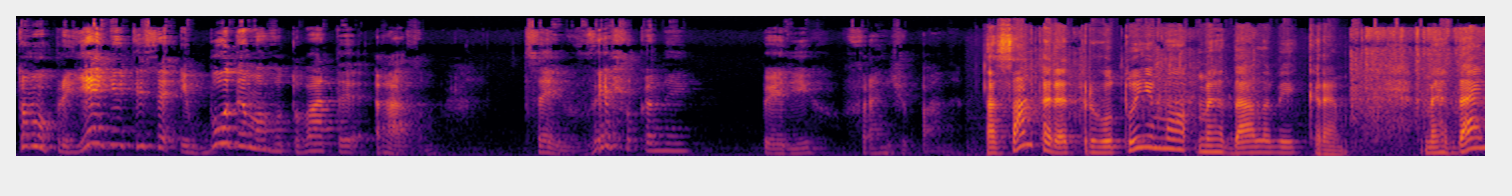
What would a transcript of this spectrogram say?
Тому приєднуйтеся і будемо готувати разом цей вишуканий пиріг франжіпане. Насамперед приготуємо мигдаловий крем. Мигдаль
